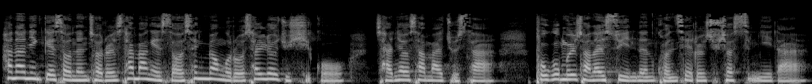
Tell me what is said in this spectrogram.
하나님께서는 저를 사망에서 생명으로 살려주시고 자녀 삼아 주사 복음을 전할 수 있는 권세를 주셨습니다.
